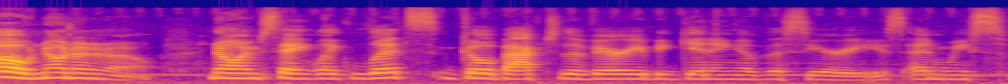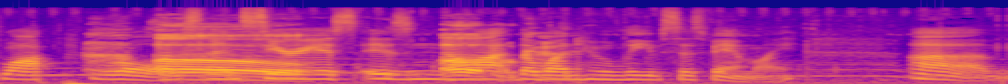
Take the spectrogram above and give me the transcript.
Oh no no no no no! I'm saying like let's go back to the very beginning of the series and we swap roles. Oh. And Sirius is not the okay. one who leaves his family. Um,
